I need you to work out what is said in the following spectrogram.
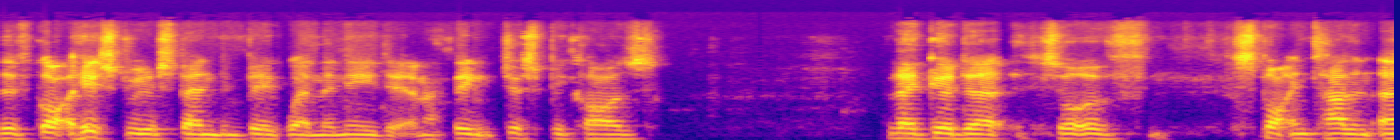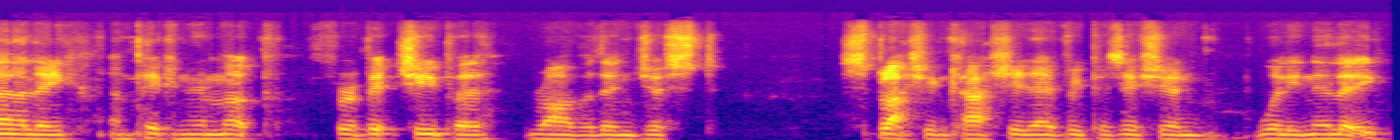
They've got a history of spending big when they need it, and I think just because they're good at sort of spotting talent early and picking them up for a bit cheaper rather than just splashing cash in every position willy nilly.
